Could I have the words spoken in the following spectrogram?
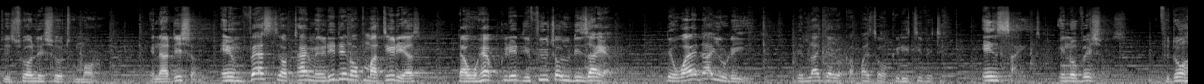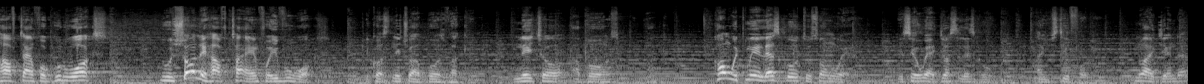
to surely show tomorrow. In addition, invest your time in reading up materials that will help create the future you desire. The wider you read, the larger your capacity of creativity, insight, innovations. If you don't have time for good works, you will surely have time for evil works because nature abhors vacuum. Nature abhors vacuum. Come with me, let's go to somewhere. You say, where? Just let's go. And you still follow. No agenda,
